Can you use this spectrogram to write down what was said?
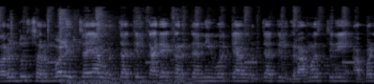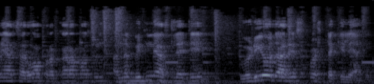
परंतु सरंबळ इथल्या या वृत्तातील कार्यकर्त्यांनी व त्या वृत्तातील ग्रामस्थींनी आपण या सर्व प्रकारापासून अनभिज्ञ असल्याचे व्हिडिओद्वारे स्पष्ट केले आहे.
